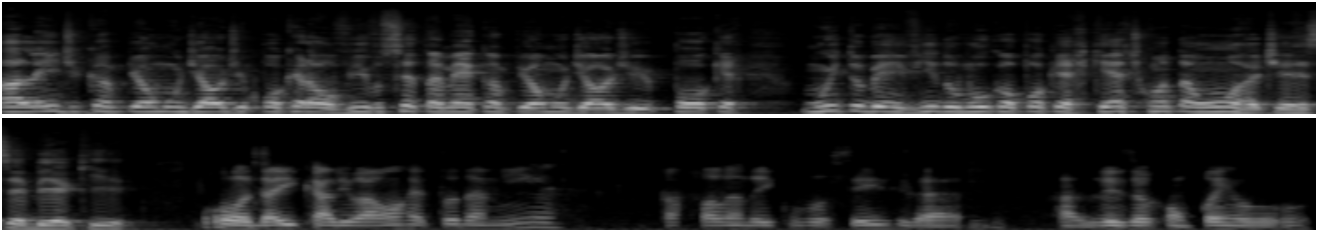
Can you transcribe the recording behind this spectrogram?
além de campeão mundial de pôquer ao vivo, você também é campeão mundial de pôquer. Muito bem-vindo, Muca, ao PokerCast. Quanta honra te receber aqui. Pô, daí, Calil, a honra é toda minha. Tá falando aí com vocês. Às vezes eu acompanho o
